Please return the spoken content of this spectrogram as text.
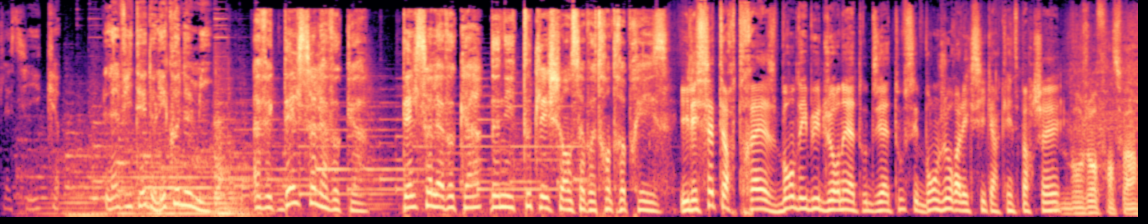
Classique, l'invité de l'économie. Avec Del Sol Avocat. Del Sol Avocat, donnez toutes les chances à votre entreprise. Il est 7h13, bon début de journée à toutes et à tous et bonjour Alexis Carclins-Marchais. Bonjour François.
